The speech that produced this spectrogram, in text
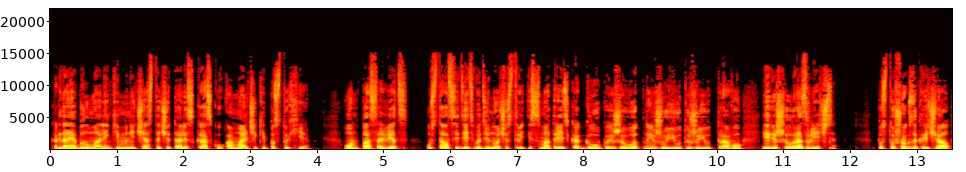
Когда я был маленьким, мне часто читали сказку о мальчике-пастухе. Он пас овец, устал сидеть в одиночестве и смотреть, как глупые животные жуют и жуют траву, и решил развлечься. Пастушок закричал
